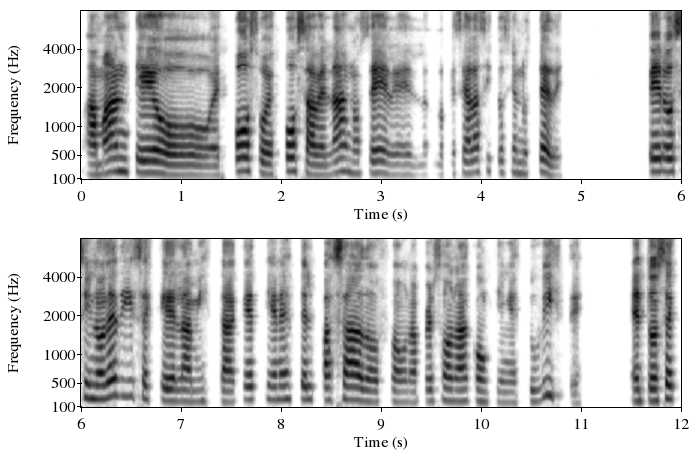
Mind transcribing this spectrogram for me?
amante o esposo o esposa, ¿verdad? No sé, lo que sea la situación de ustedes. Pero si no le dices que la amistad que tienes del pasado fue una persona con quien estuviste, entonces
